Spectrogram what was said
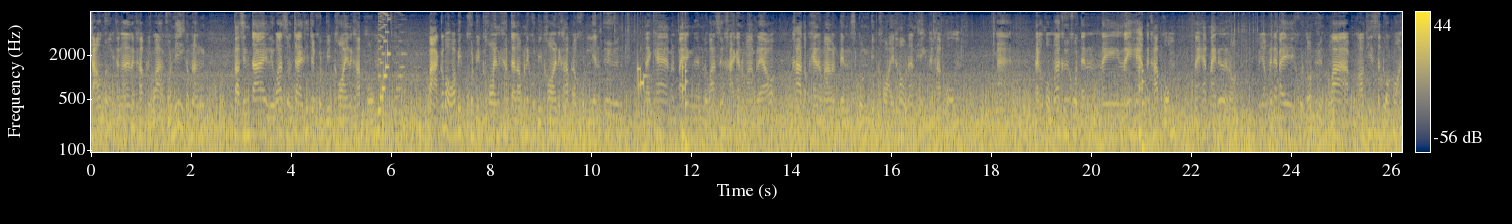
ชาวเหมืองทั้งนั้นนะครับ หรือว่าคนที่กำลังตัดสินใจหรือว่าสนใจที่จะขุดบิตคอยนะครับ ผมปากก็บอกว่าบิตขุดบิตคอยนะครับ แต่เราไม่ได้ขุดบิตคอยนะครับ เราขุดเหรียญอื่น แต่แค่มันแปลงเงินหรือว่าซื้อขายกันออกมาแล้ว ค่าตอบแทนออกมามันเป็นสกุลบิตคอยเท่านั้นเองนะครับ ผมอ่า แต่ของผมก็คือขุดแต่ในในแฮทนะครับผมในแฮทไมเนอร์เนาะผมยังไม่ได้ไปขุดตัวอื่นเพราะว่าผมเอาที่สะดวกก่อน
